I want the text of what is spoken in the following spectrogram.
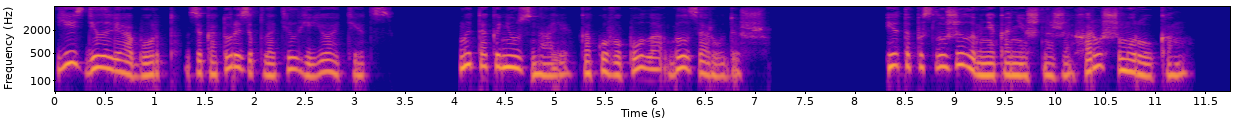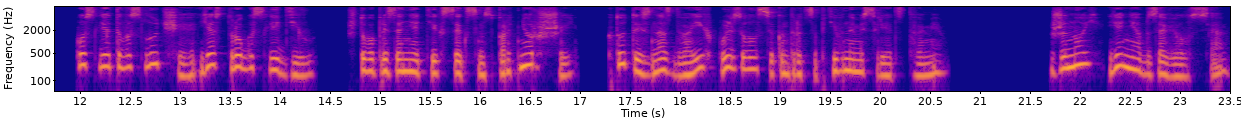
Ей сделали аборт, за который заплатил ее отец. Мы так и не узнали, какого пола был зародыш. И это послужило мне, конечно же, хорошим уроком. После этого случая я строго следил, чтобы при занятиях сексом с партнершей кто-то из нас двоих пользовался контрацептивными средствами. Женой я не обзавелся.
